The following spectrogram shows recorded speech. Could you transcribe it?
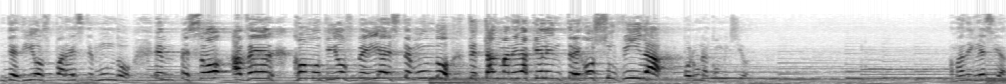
de Dios para este mundo. Empezó a ver cómo Dios veía este mundo de tal manera que Él entregó su vida por una convicción. Amada iglesia,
